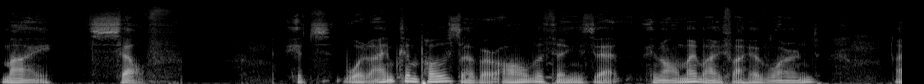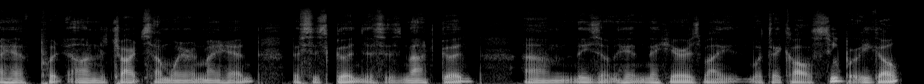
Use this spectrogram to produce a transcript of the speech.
my self. It's what I'm composed of are all the things that in all my life I have learned I have put on the chart somewhere in my head. This is good. This is not good. Um, these are here is my what they call super ego.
